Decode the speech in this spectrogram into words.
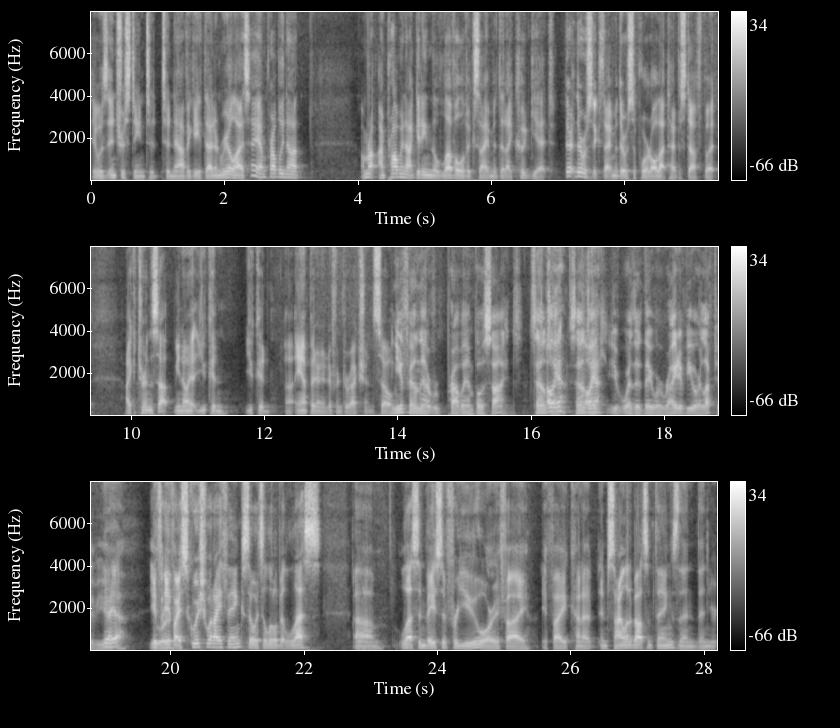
it was interesting to to navigate that and realize hey I'm probably not. I'm not. I'm probably not getting the level of excitement that I could get. There, there was excitement, there was support, all that type of stuff. But I could turn this up. You know, you can you could uh, amp it in a different direction. So And you found that probably on both sides. Sounds Oh, like yeah. sounds Oh, like yeah. you, whether they were right of you or left of you. Yeah, yeah. you If, were- if I squish what I think, so it's a little bit less um, less invasive for you, or if I if I kind of am silent about some things, then then you're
